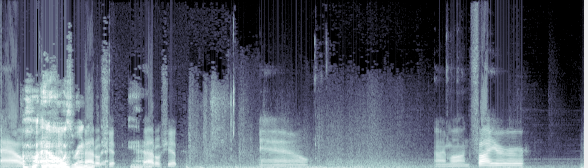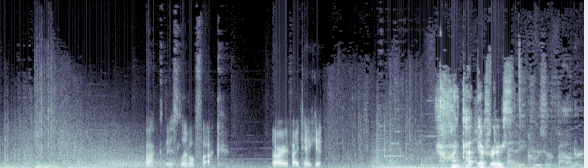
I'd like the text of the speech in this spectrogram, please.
Ow. Oh, I battleship, almost ran. Battleship. Yeah. Battleship. Ow. I'm on fire. Fuck this little fuck. Sorry if I take it. I got there first. Enemy cruiser foundered.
